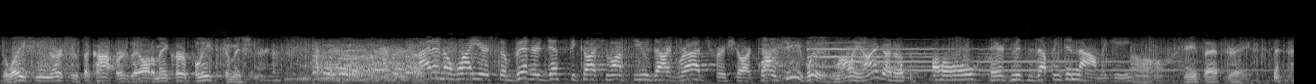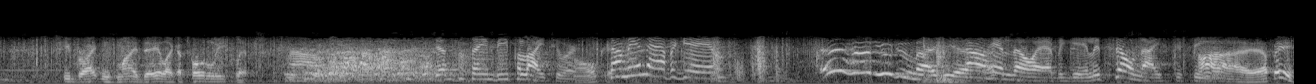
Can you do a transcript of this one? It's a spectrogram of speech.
The way she nurses the coppers, they ought to make her police commissioner. I don't know why you're so bitter just because she wants to use our garage for a short time. Oh, gee whiz, Molly, I got a. Oh, there's Mrs. Uppington now, McGee. Oh, ain't that great? she brightens my day like a total eclipse. Now, just the same, be polite to her. Okay. Come in, Abigail. Uh, how do you do, my dear? Oh, hello, Abigail. It's so nice to see you. Hi, Uppie.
